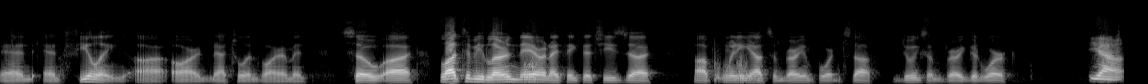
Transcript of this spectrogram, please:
and and feeling uh, our natural environment. So uh, a lot to be learned there, and I think that she's uh, uh, pointing out some very important stuff, doing some very good work. Yeah,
